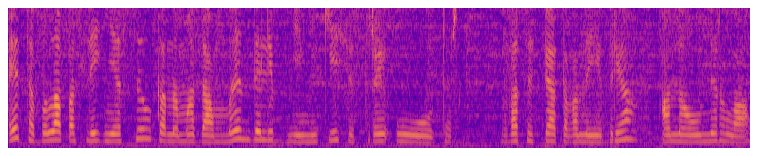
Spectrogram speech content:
Это была последняя ссылка на мадам Менделе в дневнике сестры Уолтерс. 25 ноября она умерла.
